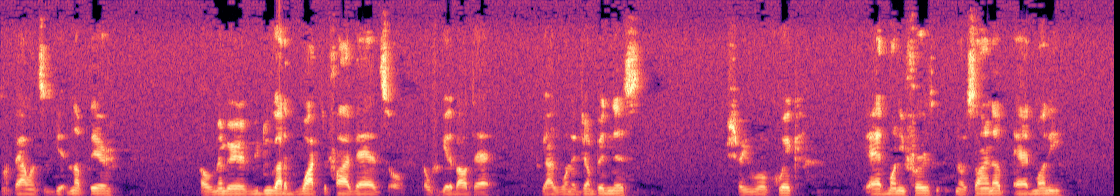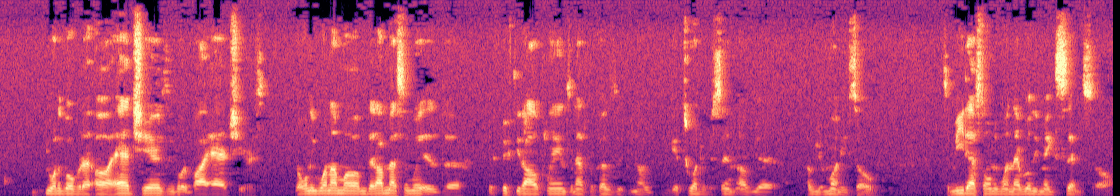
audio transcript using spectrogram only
My balance is getting up there. Remember you do got to watch the five ads, so don't forget about that. If you guys want to jump in this, show you real quick. Add money first. You know, sign up, add money. You want to go over to uh, ad shares and go to buy ad shares. The only one I'm um, that I'm messing with is the, the fifty dollar plans, and that's because you know you get two hundred percent of your of your money. So to me, that's the only one that really makes sense. So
